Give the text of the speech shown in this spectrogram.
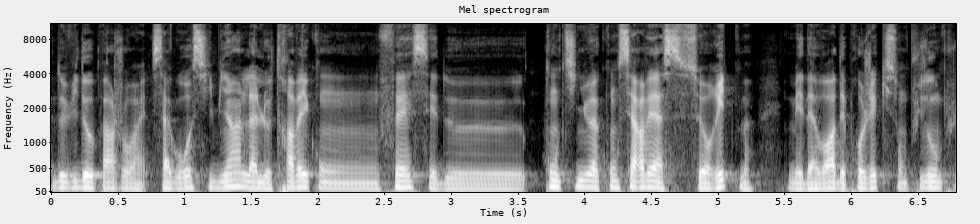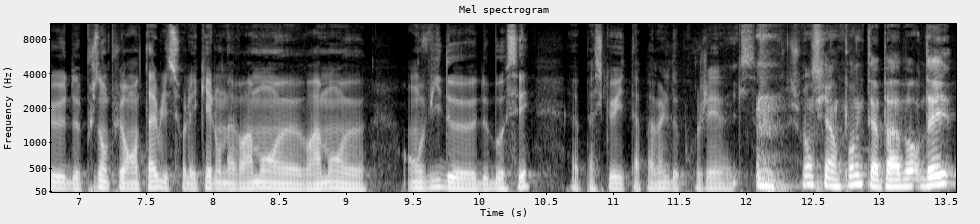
deux vidéos par jour, Ça grossit bien. Là, le travail qu'on fait, c'est de continuer à conserver à ce rythme, mais d'avoir des projets qui sont plus en plus, de plus en plus rentables et sur lesquels on a vraiment, vraiment envie de, bosser. parce que tu as pas mal de projets qui sont... Je pense qu'il y a un point que tu n'as pas abordé,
